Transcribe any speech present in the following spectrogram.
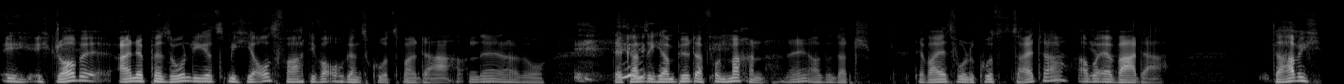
ich, ich glaube, eine Person, die jetzt mich hier ausfragt, die war auch ganz kurz mal da. Ne? Also, der kann sich ja ein Bild davon machen. Ne? Also, das, der war jetzt wohl eine kurze Zeit da, aber Ja. er war da. Da habe ich,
